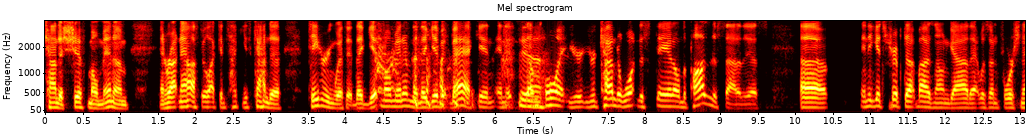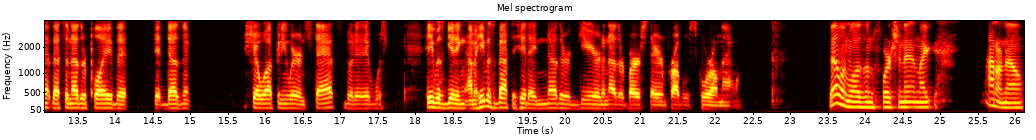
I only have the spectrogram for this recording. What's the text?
kind of shift momentum. And right now, I feel like Kentucky's kind of teetering with it. They get momentum, then they give it back, and and at yeah. some point, you're you're kind of wanting to stand on the positive side of this. Uh, and he gets tripped up by his own guy. That was unfortunate. That's another play that it doesn't show up anywhere in stats, but it was he was getting. I mean, he was about to hit another gear and another burst there and probably score on that one. That one was unfortunate, and like I don't know.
